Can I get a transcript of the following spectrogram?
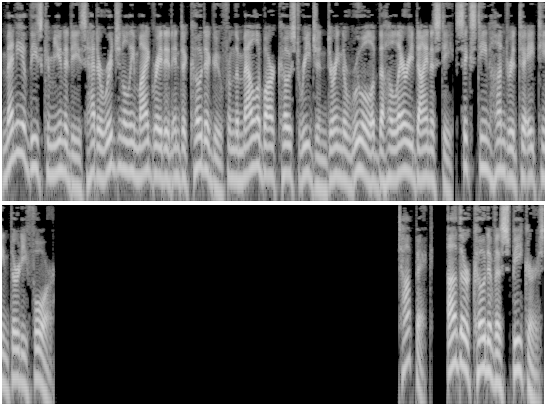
Many of these communities had originally migrated into Kodagu from the Malabar coast region during the rule of the Haleri dynasty 1600 1834. Topic: other Kodava speakers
